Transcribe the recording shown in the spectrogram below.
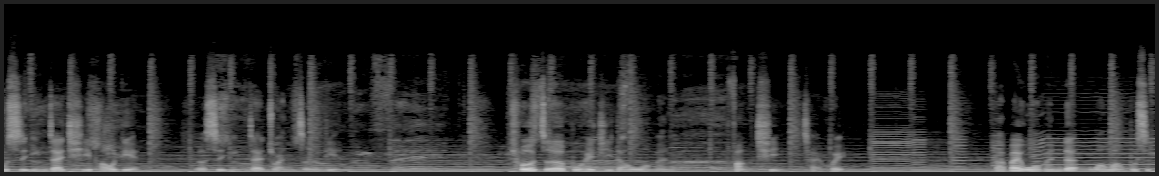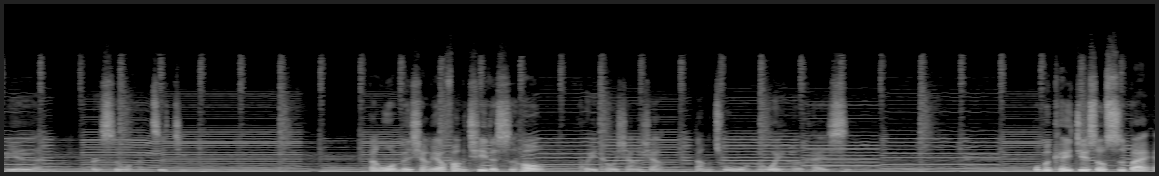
不是赢在起跑点，而是赢在转折点。挫折不会击倒我们，放弃才会。打败我们的往往不是别人，而是我们自己。当我们想要放弃的时候，回头想想当初我们为何开始。我们可以接受失败，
